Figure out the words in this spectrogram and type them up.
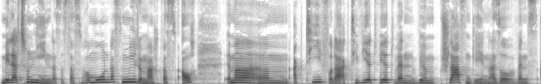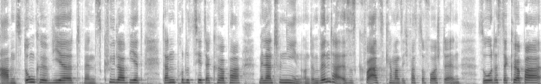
Melatonin. Das ist das Hormon, was müde macht, was auch immer ähm, aktiv oder aktiviert wird, wenn wir schlafen gehen. Also wenn es abends dunkel wird, wenn es kühler wird, dann produziert der Körper Melatonin. Und im Winter ist es quasi, kann man sich fast so vorstellen, so, dass der Körper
